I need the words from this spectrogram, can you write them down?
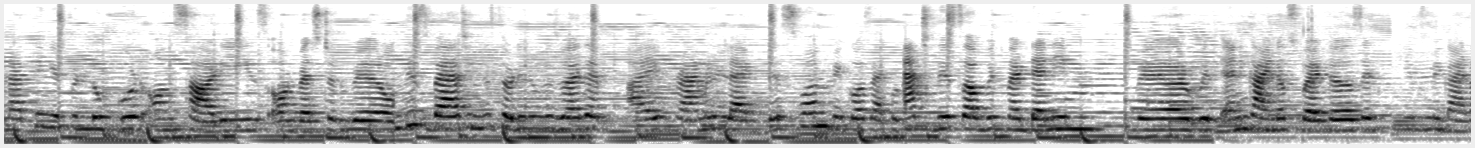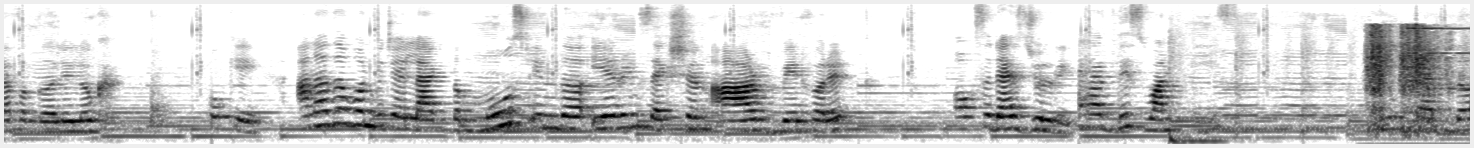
and I think it will look good on saris, on western wear. In this batch, in this 30 rupees batch, I primarily like this one because I could match this up with my denim wear, with any kind of sweaters. It gives me kind of a girly look. Okay, another one which I like the most in the earring section are, wait for it, oxidized jewelry. I have this one piece. Look at the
